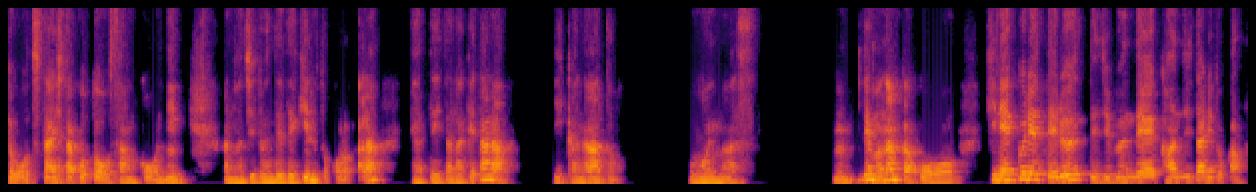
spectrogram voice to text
今日お伝えしたことを参考に、あの自分でできるところからやっていただけたらいいかなと思います。うん。でもなんかこう、ひねくれてるって自分で感じたりとか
